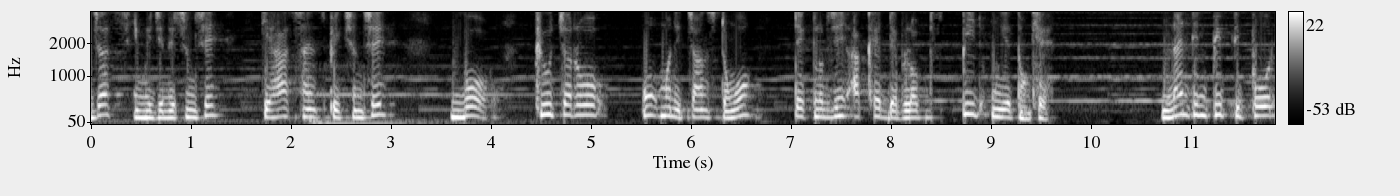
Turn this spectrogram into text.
जस्ट इमेजिनेशन से क्या साइंस फिक्शन से बो फ्यूचर ओ मनी चांस दो टेक्नोलॉजी आखे डेवलप स्पीड उंगे तुखे तो 1954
